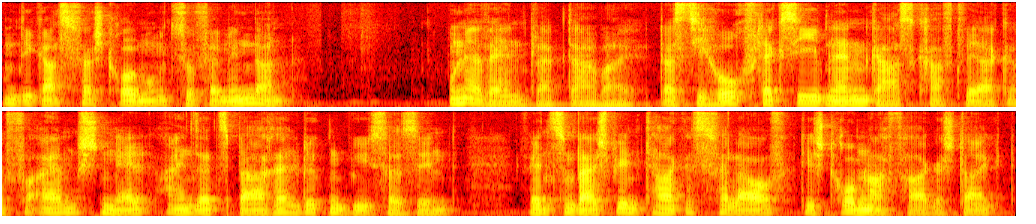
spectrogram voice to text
um die Gasverstromung zu vermindern. Unerwähnt bleibt dabei, dass die hochflexiblen Gaskraftwerke vor allem schnell einsetzbare Lückenbüßer sind, wenn zum Beispiel im Tagesverlauf die Stromnachfrage steigt,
